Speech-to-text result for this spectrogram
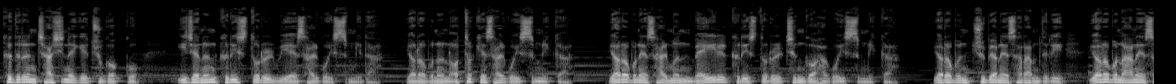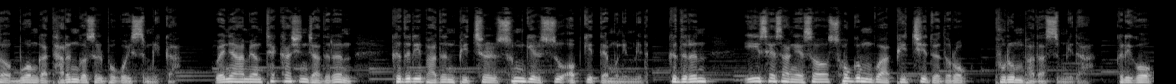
그들은 자신에게 죽었고 이제는 그리스도를 위해 살고 있습니다. 여러분은 어떻게 살고 있습니까? 여러분의 삶은 매일 그리스도를 증거하고 있습니까? 여러분 주변의 사람들이 여러분 안에서 무언가 다른 것을 보고 있습니까? 왜냐하면 택하신 자들은 그들이 받은 빛을 숨길 수 없기 때문입니다. 그들은 이 세상에서 소금과 빛이 되도록 부름받았습니다. 그리고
